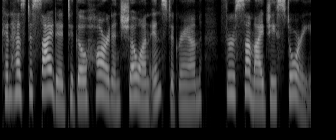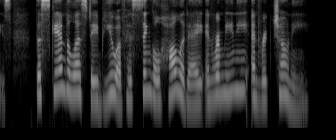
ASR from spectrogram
Can has decided to go hard and show on Instagram, through some IG stories, the scandalous debut of his single Holiday in Rimini and Riccione.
